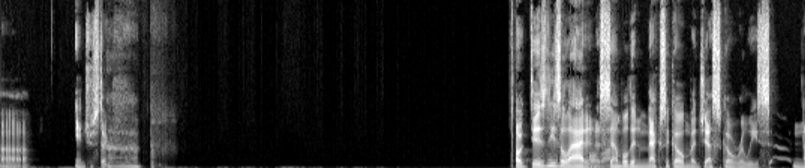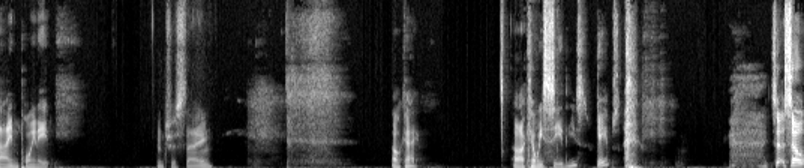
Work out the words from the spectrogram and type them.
Uh, interesting. Uh, Oh, Disney's Aladdin, on. assembled in Mexico, Majesco release nine point eight. interesting. Okay. Uh, can we see these games? so, so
